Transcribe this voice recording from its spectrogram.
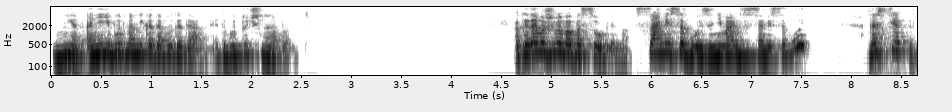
Нет, они не будут нам никогда благодарны. Это будет точно наоборот. А когда мы живем обособленно, сами собой, занимаемся сами собой, нас терпят.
